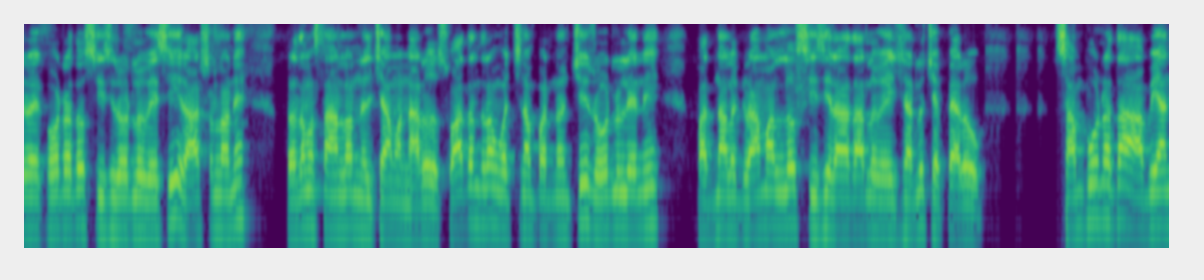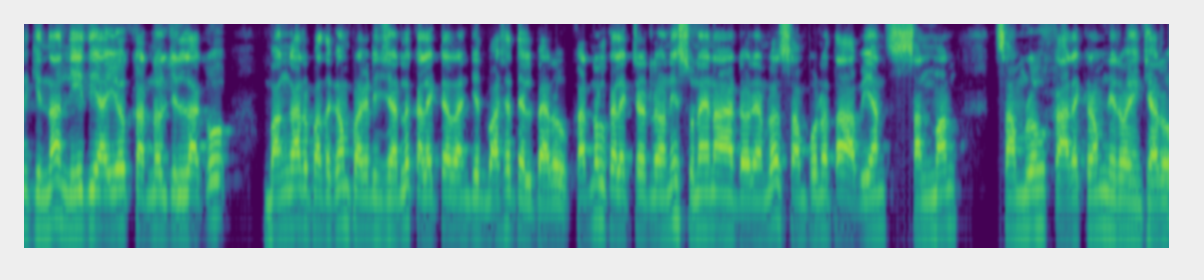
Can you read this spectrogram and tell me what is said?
ఇరవై కోట్లతో సీసీ రోడ్లు వేసి రాష్ట్రంలోనే ప్రథమ స్థానంలో నిలిచామన్నారు. స్వాతంత్రం వచ్చినప్పటి నుంచి రోడ్లు లేని పద్నాలుగు గ్రామాల్లో సీసీ రహదారులు వేయించినట్లు చెప్పారు. సంపూర్ణత అభియాన్ కింద నీతి ఆయోగ్ కర్నూలు జిల్లాకు బంగారు పథకం ప్రకటించినట్లు కలెక్టర్ రంజిత్ భాష తెలిపారు. కర్నూలు కలెక్టరేట్లోని సునైనా ఆడిటోరియంలో సంపూర్ణత అభియాన్ సన్మాన్ సమ్రోహ్ కార్యక్రమం నిర్వహించారు.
